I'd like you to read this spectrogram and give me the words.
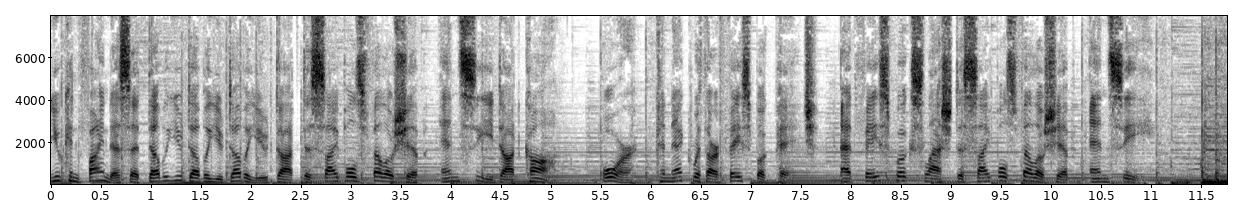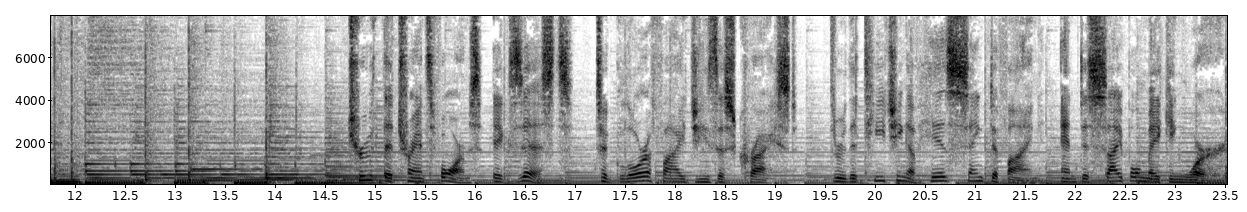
You can find us at www.disciplesfellowshipnc.com or connect with our Facebook page at Facebook slash Disciples Fellowship NC. Truth that transforms exists to glorify Jesus Christ through the teaching of His sanctifying and disciple making Word.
